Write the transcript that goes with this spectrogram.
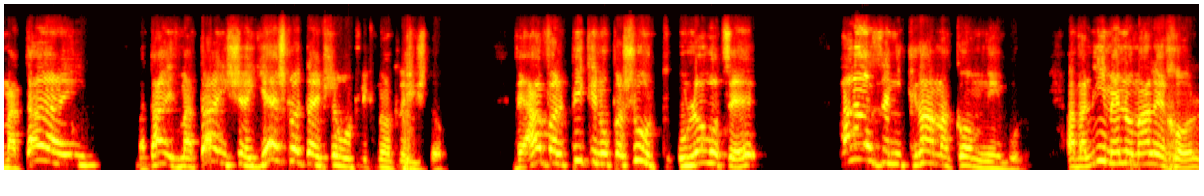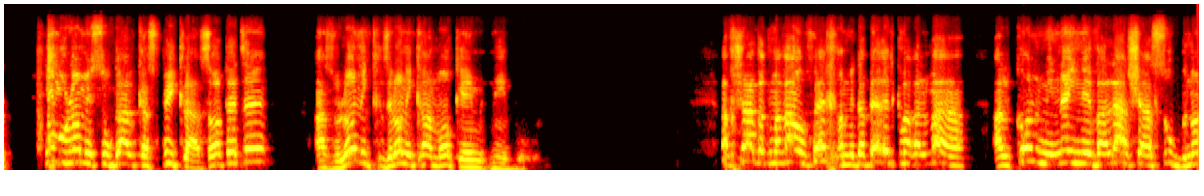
מתי מתי, מתי שיש לו את האפשרות לקנות לאשתו, ואף על פי כן הוא פשוט, הוא לא רוצה, אז זה נקרא מקום ניבול. אבל אם אין לו מה לאכול, אם הוא לא מסוגל כספית לעשות את זה, אז לא, זה לא נקרא מוקים ניבול. עכשיו הגמרא הופך, מדברת כבר על מה? על כל מיני נבלה שעשו בנו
